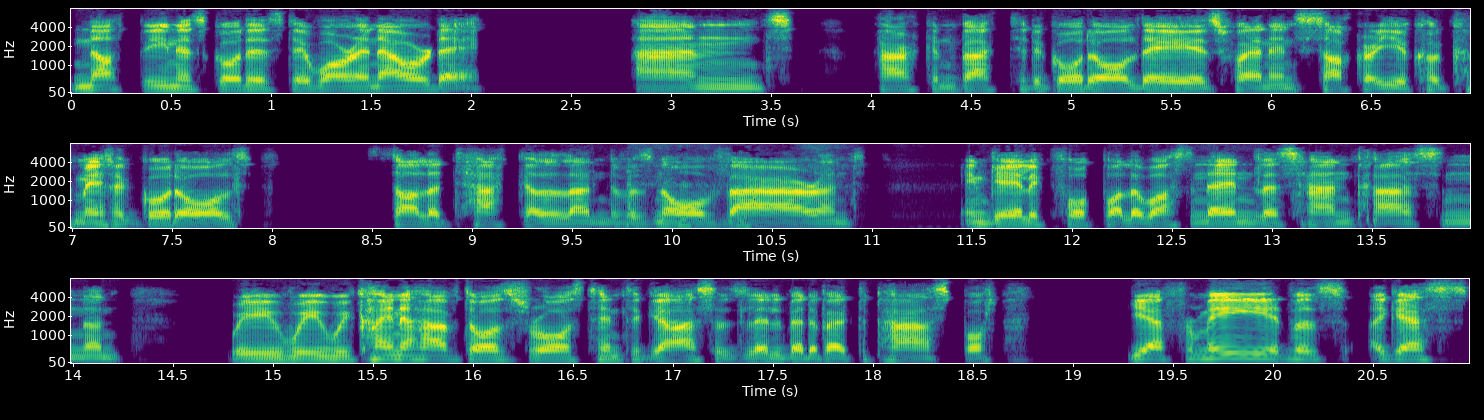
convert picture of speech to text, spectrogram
not being as good as they were in our day. And harken back to the good old days when in soccer you could commit a good old solid tackle and there was no VAR and in Gaelic football it wasn't endless hand passing and we we, we kind of have those rose tinted glasses a little bit about the past. But yeah, for me it was I guess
